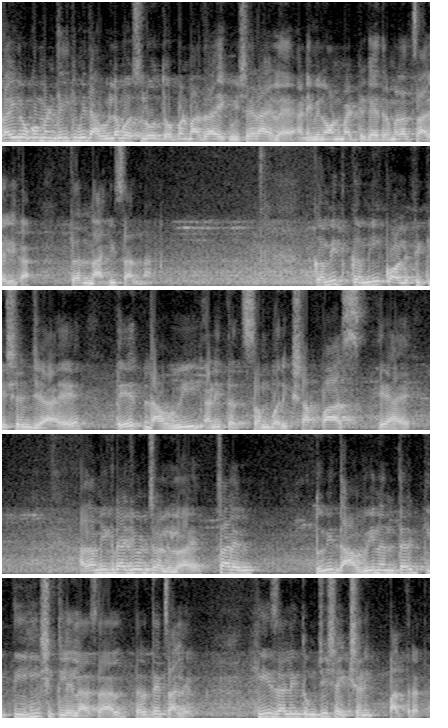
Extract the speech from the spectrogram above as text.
काही लोक म्हणतील की मी दहावीला बसलो होतो पण माझा एक विषय राहिला आहे आणि मी नॉन मॅट्रिक आहे तर मला चालेल का? तर नाही चालणार. कमीत कमी क्वालिफिकेशन जे आहे ते दहावी आणि तत्सम परीक्षा पास हे आहे. आता मी ग्रॅज्युएट झालेलो आहे चालेल. तुम्ही दहावीनंतर कितीही शिकलेला असाल तर ते चालेल. ही झाली तुमची शैक्षणिक पात्रता.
